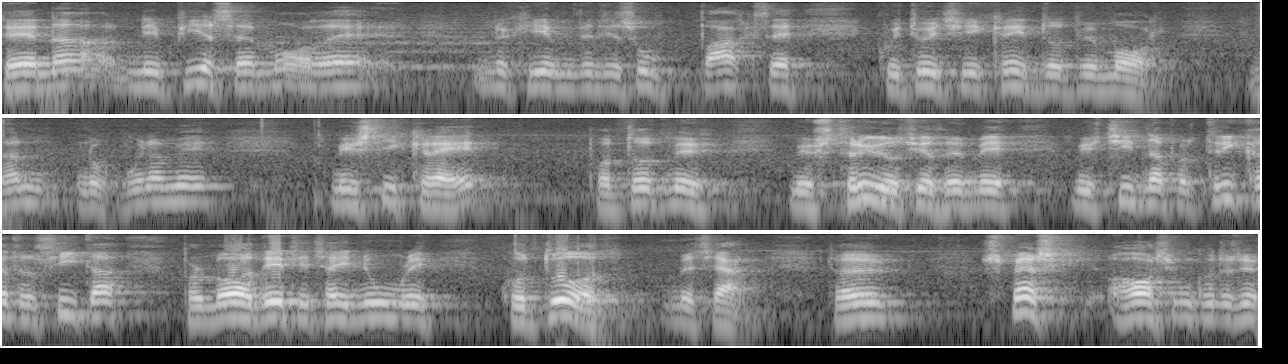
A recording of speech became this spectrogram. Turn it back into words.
te na një pjesë e madhe nuk jemi vetëdijësu pak se kujtojnë që krejt duhet me marrë. Na nuk mujna me i shti krejt, po duhet me i shtrydhë si thojnë me i shti nëpër tri katër sita për me ardhë deri te qaj numri ku duhet me qenë. Shpesh hasim ku të shë,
